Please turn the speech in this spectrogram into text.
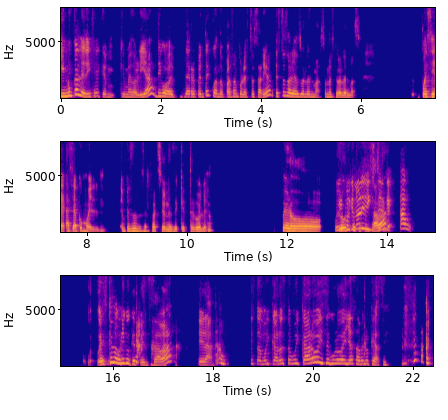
Y nunca le dije que, que me dolía. Digo, de repente cuando pasan por estas áreas, estas áreas duelen más, son las que duelen más. Pues sí, hacía como el, empiezas a hacer facciones de que te duele, ¿no? Pero Oye, ¿por qué no le dijiste pensaba- que, au? es que lo único que pensaba era, está muy caro, está muy caro y seguro ella sabe lo que hace.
